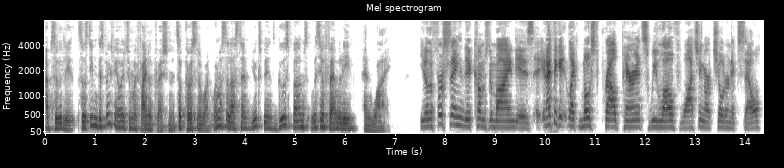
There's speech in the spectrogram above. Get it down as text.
Absolutely. So, Stephen, this brings me over to my final question. It's a personal one. When was the last time you experienced goosebumps with your family and why? You know, the first thing that comes to mind is, and I think it, like most proud parents, we love watching our children excel.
